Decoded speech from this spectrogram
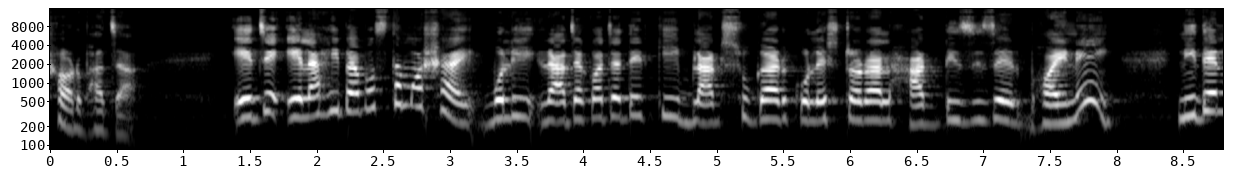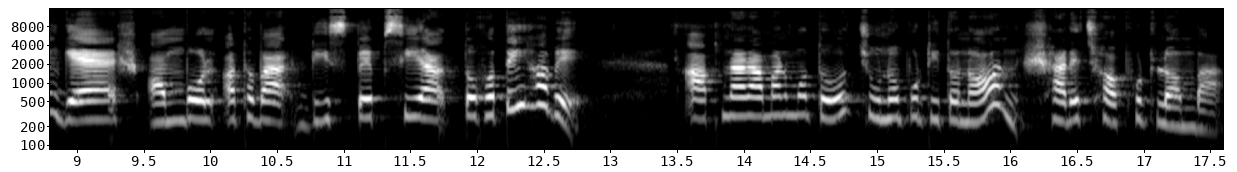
সরভাজা। এ যে এলাহি ব্যবস্থা মশাই, বলি রাজা গজাদের কি ব্লাড সুগার কোলেস্টেরল হার্ট ডিজিজের ভয় নেই? নিদেন গ্যাস, অম্বল অথবা ডিসপেপসিয়া তো হতেই হবে। আপনার আমার মতো চুনোপুটিত নন, সাড়ে ছ ফুট লম্বা।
